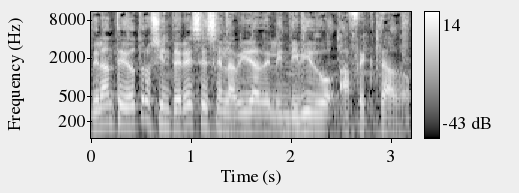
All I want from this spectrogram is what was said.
delante de otros intereses en la vida del individuo afectado.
